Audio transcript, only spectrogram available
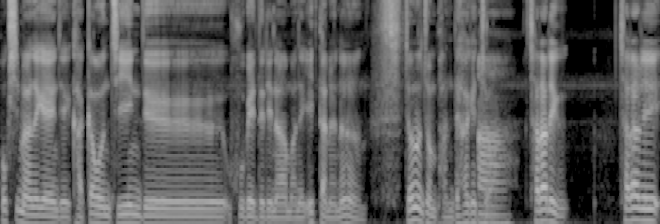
혹시 만약에 이제 가까운 지인들 후배들이나 만약에 있다면은 저는 좀 반대하겠죠. 아, 차라리 차라리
